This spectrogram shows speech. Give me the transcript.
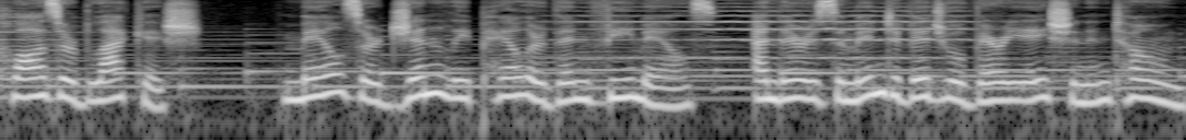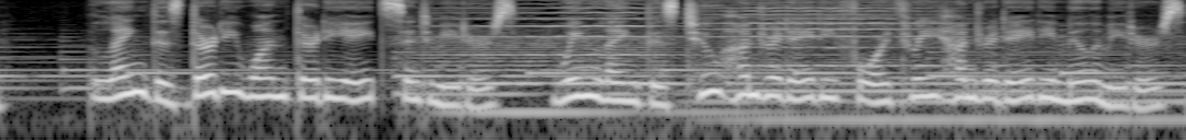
Claws are blackish. Males are generally paler than females, and there is some individual variation in tone. Length is 31-38 centimeters, wing length is 284-380 millimeters,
